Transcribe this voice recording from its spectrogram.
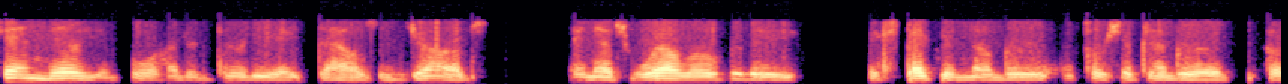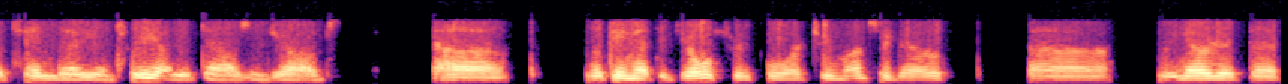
10 million 438,000 jobs, and that's well over the expected number for September of, of 10 million 300,000 jobs. Uh, looking at the JOLTS report two months ago, uh, we noted that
